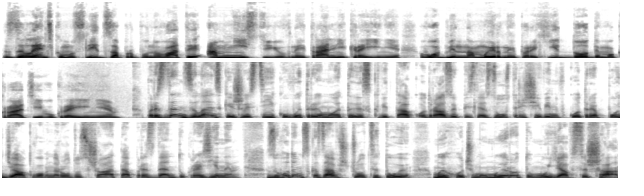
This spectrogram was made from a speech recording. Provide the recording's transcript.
Зеленському слід запропонувати амністію в нейтральній країні в обмін на мирний перехід до демократії в Україні. Президент Зеленський же стійко витримує тиск. Відтак, одразу після зустрічі він вкотре подякував народу США та президенту країни. Згодом сказав, що цитую: ми хочемо миру, тому я в США.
